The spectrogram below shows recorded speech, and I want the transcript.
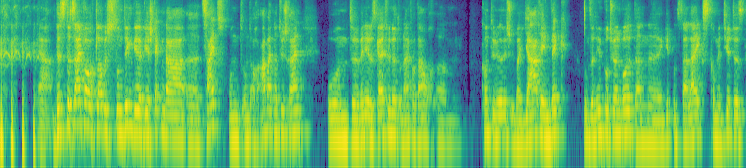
ja, das, das ist einfach auch, glaube ich, so ein Ding. Wir, wir stecken da äh, Zeit und, und auch Arbeit natürlich rein. Und äh, wenn ihr das geil findet und einfach da auch ähm, kontinuierlich über Jahre hinweg unseren Input hören wollt, dann äh, gebt uns da Likes, kommentiert es,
